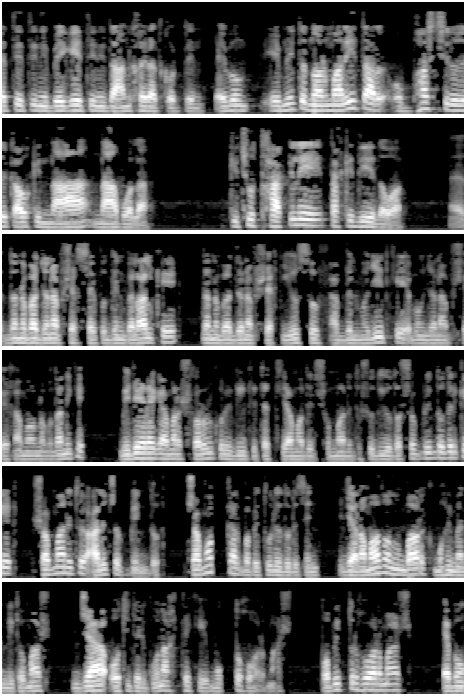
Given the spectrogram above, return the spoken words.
এতে তিনি বেগে তিনি দান খয়রাত করতেন। এবং এমনি তো নর্মালি তার অভ্যাস ছিল যে কাউকে না না বলা কিছু থাকলে তাকে দিয়ে দেওয়া। ধন্যবাদ জনাব শেখ সাইফুদ্দিন বেলালকে ধন্যবাদ জনাব শেখ ইউসুফ আব্দুল মজিদকে এবং জনাব শেখ আমর রমাদানিকে বিদায়ের আগে আমরা স্মরণ করে দিতে চাচ্ছি আমাদের সম্মানিত সুদীয় দর্শক বৃন্দদেরকে সম্মানিত আলোচক বৃন্দ চমৎকার ভাবে তুলে ধরেছেন যা রমাদন মুবারক মহিমান্বিত মাস, যা অতীতের গুনাহ থেকে মুক্ত হওয়ার মাস, পবিত্র হওয়ার মাস এবং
